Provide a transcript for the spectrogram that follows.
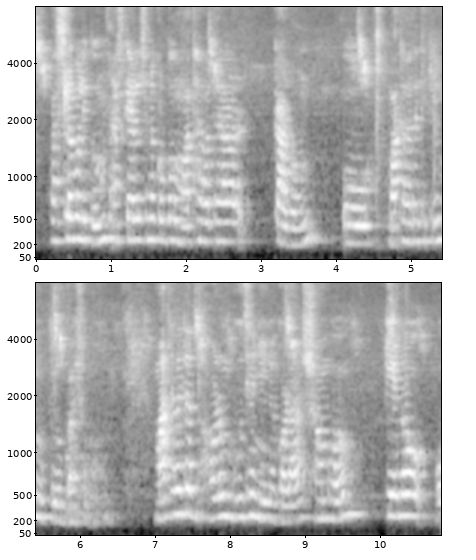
আসসালামু আলাইকুম। আজকে আলোচনা করব মাথা ব্যথার কারণ ও মাথা ব্যথা থেকে মুক্তির উপায় সমূহ মাথা ব্যথার ধরন বুঝে নির্ণয় করা সম্ভব কেন ও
